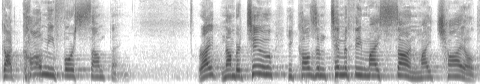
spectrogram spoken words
God called me for something. Right? Number two, he calls him Timothy, my son, my child.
